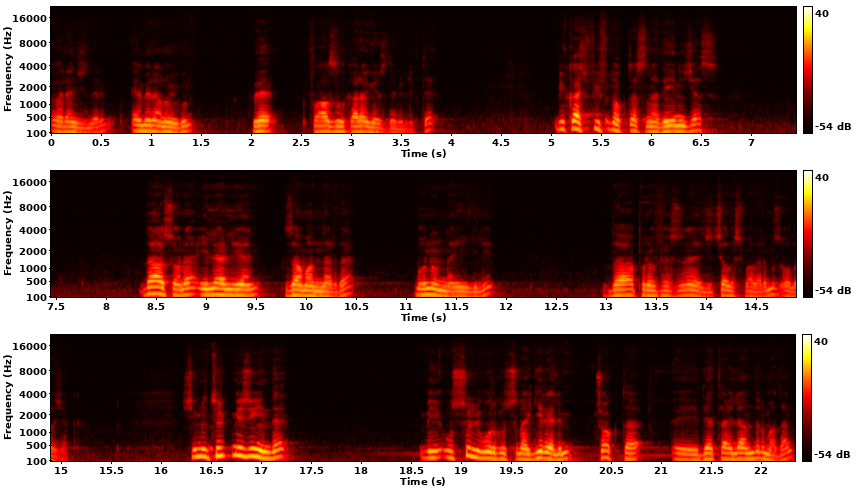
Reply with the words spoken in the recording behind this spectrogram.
öğrencilerim Emirhan Uygun ve Fazıl Karagöz'le birlikte birkaç püf noktasına değineceğiz. Daha sonra ilerleyen zamanlarda bununla ilgili daha profesyonelce çalışmalarımız olacak. Şimdi Türk müziğinde bir usul vurgusuna girelim. Çok da e, detaylandırmadan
